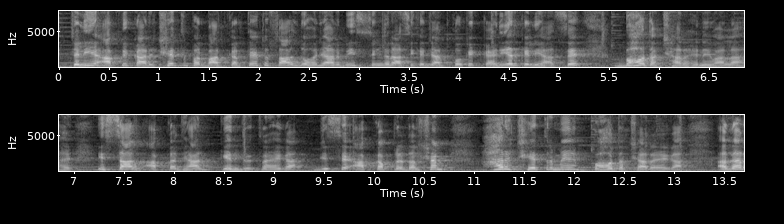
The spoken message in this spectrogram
चलिए, आपके कार्यक्षेत्र पर बात करते हैं। तो साल 2020 सिंह राशि के जातकों के करियर के लिहाज से बहुत अच्छा रहने वाला है। इस साल आपका ध्यान केंद्रित रहेगा, जिससे आपका प्रदर्शन हर क्षेत्र में बहुत अच्छा रहेगा। अगर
